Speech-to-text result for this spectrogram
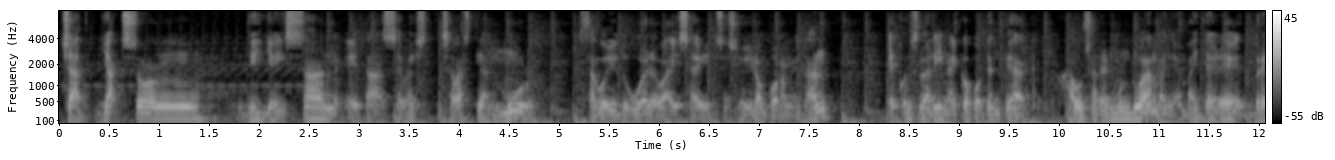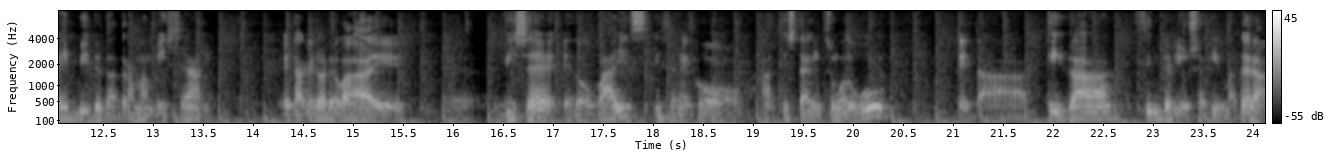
Chad Jackson, DJ Sun eta Sebastian Moore izango ditugu ere bai sesio iraunkorranetan ekoizlari nahiko potenteak hausaren munduan, baina baita ere breakbeat eta draman beisean. Eta gero ere bai bize edo baiz izeneko artista entzungo dugu, eta tiga zinteriusekin batera.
